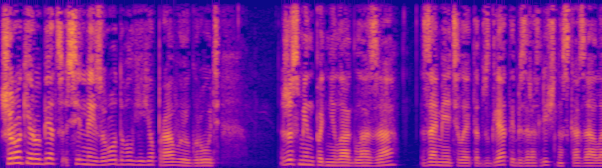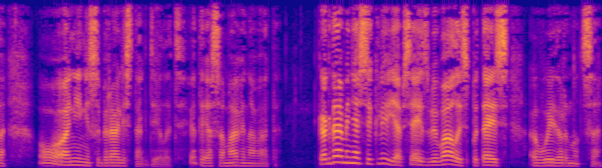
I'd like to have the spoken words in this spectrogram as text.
Широкий рубец сильно изуродовал ее правую грудь. Жасмин подняла глаза — Заметила этот взгляд и безразлично сказала, «О, они не собирались так делать. Это я сама виновата. Когда меня секли, я вся избивалась, пытаясь вывернуться.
